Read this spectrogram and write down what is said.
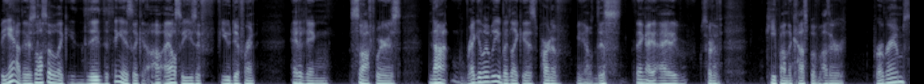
but yeah, there's also like the the thing is like I I also use a few different editing softwares, not regularly, but like as part of you know this thing. I, I sort of keep on the cusp of other programs,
